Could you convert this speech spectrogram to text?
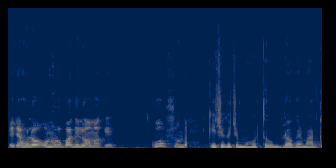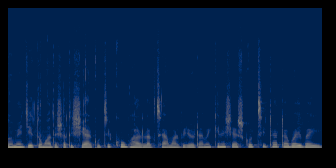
এটা হলো অনুরূপা দিল আমাকে। খুব সুন্দর। কিছু কিছু মুহূর্ত ব্লগের মাধ্যমে যে তোমাদের সাথে শেয়ার করছি খুব ভালো লাগছে আমার ভিডিওটা। আমি এখানে শেষ করছি। Tata bye bye.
